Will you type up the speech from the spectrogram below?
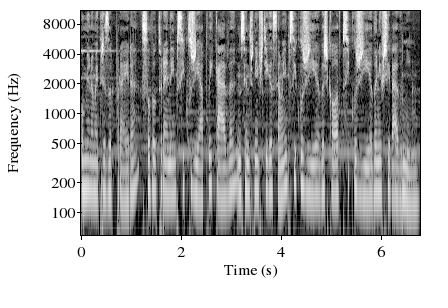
O meu nome é Teresa Pereira, sou doutoranda em Psicologia Aplicada no Centro de Investigação em Psicologia da Escola de Psicologia da Universidade de Minho.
